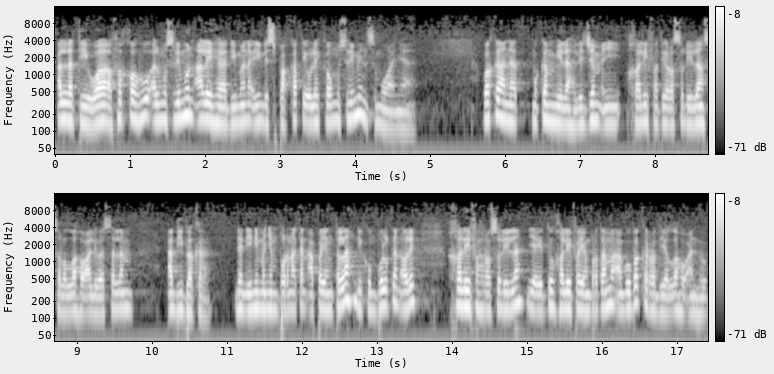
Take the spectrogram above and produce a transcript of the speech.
Allati wafaqahu al-muslimun 'alaiha di mana ini disepakati oleh kaum muslimin semuanya. Wa kanat mukammilah li jam'i khalifati Rasulillah sallallahu alaihi wasallam Abi Bakar dan ini menyempurnakan apa yang telah dikumpulkan oleh khalifah Rasulullah yaitu khalifah yang pertama Abu Bakar radhiyallahu anhu.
